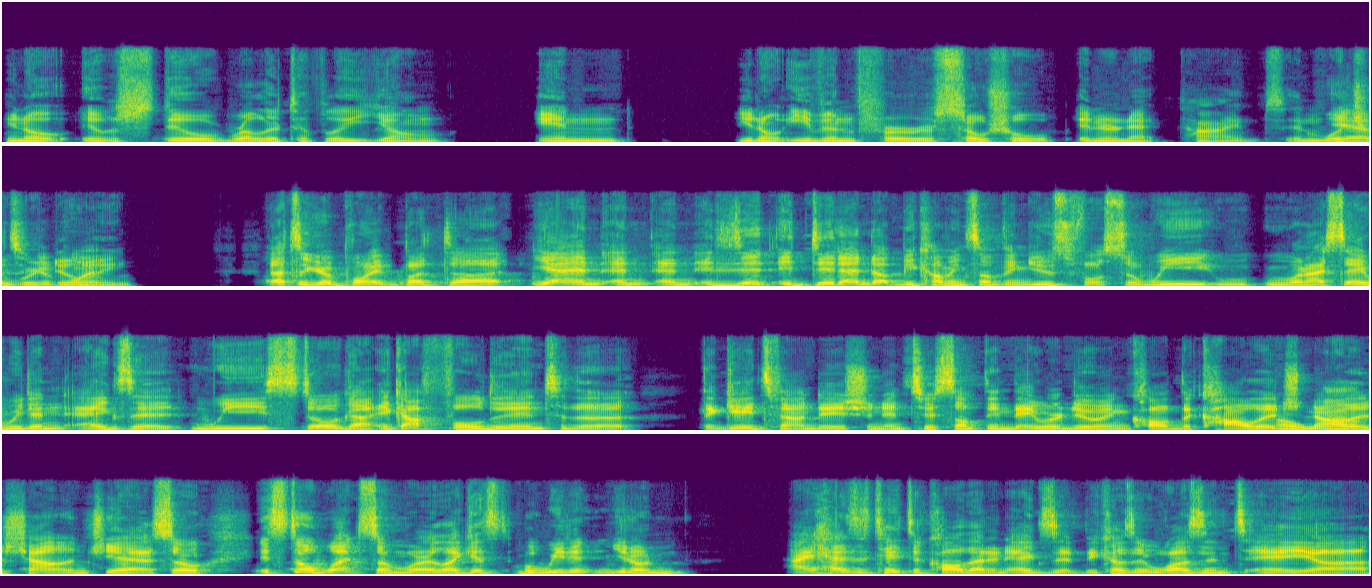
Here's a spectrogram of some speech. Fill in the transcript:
you know, it was still relatively young in, you know, even for social internet times and what Yeah, you were good point. doing. That's a good point, but uh, yeah, and and and it did it did end up becoming something useful. So we, when I say we didn't exit, we still got it got folded into the the Gates Foundation into something they were doing called the College Oh, wow. Knowledge Challenge. Yeah, so it still went somewhere. Like it's, but we didn't. You know, I hesitate to call that an exit because it wasn't a. Uh,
